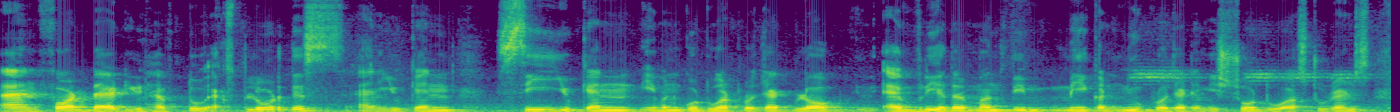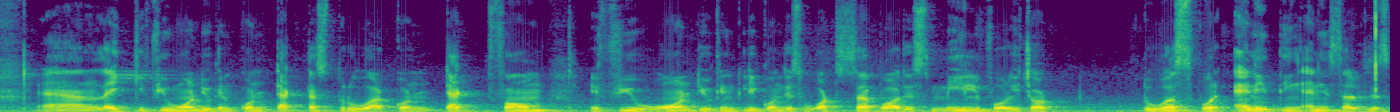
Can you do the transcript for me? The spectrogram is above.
and for that you have to explore this and you can see you can even go to our project blog. Every other month we make a new project and we show to our students. And like if you want you can contact us through our contact form. If you want you can click on this whatsapp or this mail for reach out to us for anything any services.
